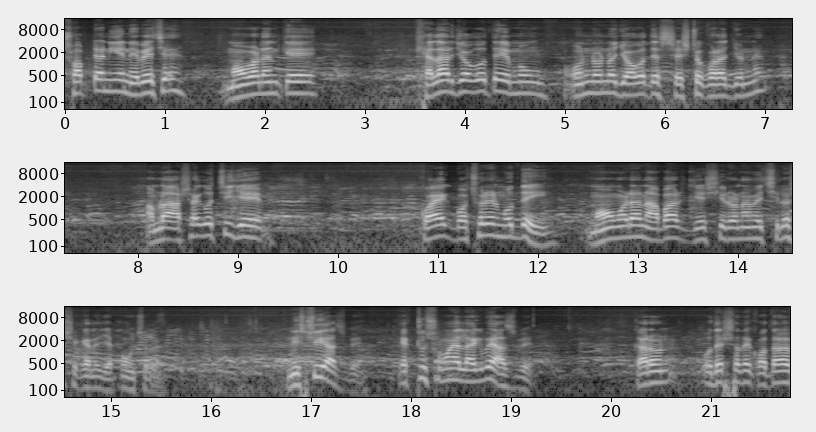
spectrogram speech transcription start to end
সবটা নিয়ে নেবেছে মোহামেডানকে খেলার জগতে এবং অন্য অন্য জগতে শ্রেষ্ঠ করার জন্য আমরা আশা করছি যে কয়েক বছরের মধ্যেই মোহামেডান আবার যে শিরোনামে ছিল সেখানে যে পৌঁছবে। নিশ্চয়ই আসবে। একটু সময় লাগবে, আসবে। কারণ ওদের সাথে কথা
